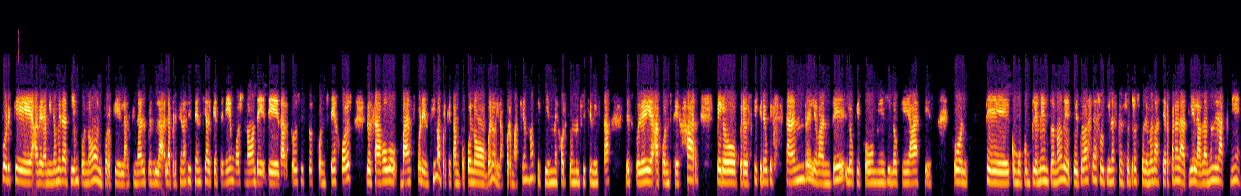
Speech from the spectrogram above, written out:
porque, a ver, a mí no me da tiempo, ¿no? Porque al final pues la, presión asistencial que tenemos, ¿no? De, de, dar todos estos consejos los hago más por encima, porque tampoco no, bueno, y la formación, ¿no? Que quién mejor que un nutricionista les puede aconsejar, pero, pero es que creo que es tan relevante lo que comes y lo que haces con eh, como complemento ¿no? de, todas las rutinas que nosotros podemos hacer para la piel. Hablando del acné,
